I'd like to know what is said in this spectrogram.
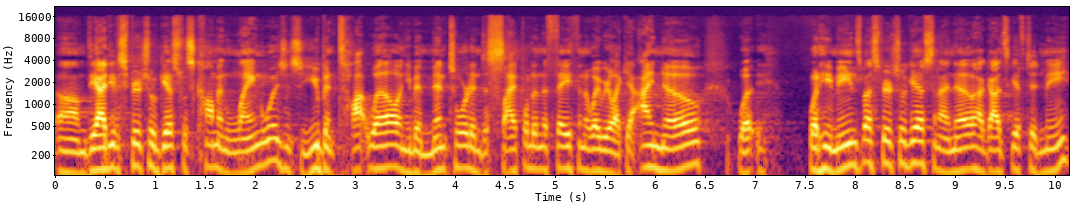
um, the idea of spiritual gifts was common language, and so you've been taught well and you've been mentored and discipled in the faith in a way where you're like, yeah, I know what, what he means by spiritual gifts, and I know how God's gifted me.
